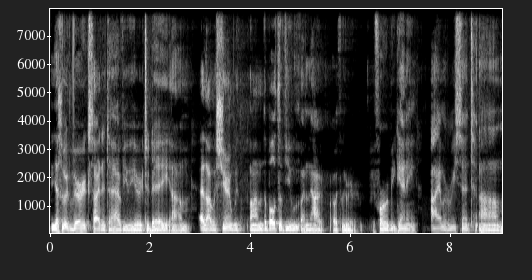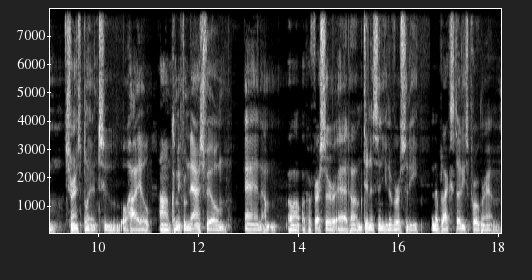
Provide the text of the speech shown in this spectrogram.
Yes, we're very excited to have you here today. Um, as I was sharing with um, the both of you, and I, we were, before we are beginning, I am a recent um, transplant to Ohio, um, coming from Nashville, and I'm uh, a professor at um, Denison University in the Black Studies program.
